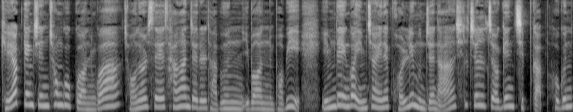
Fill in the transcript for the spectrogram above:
계약갱신 청구권과 전월세 상한제를 담은 이번 법이 임대인과 임차인의 권리 문제나 실질적인 집값 혹은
